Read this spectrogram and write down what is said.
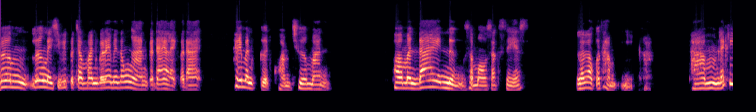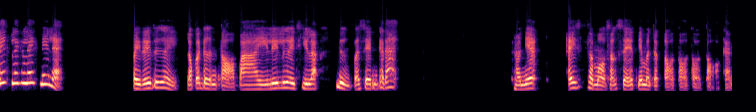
เริ่มเรื่องในชีวิตประจำวันก็ได้ไม่ต้องงานก็ได้อะไรก็ได้ ให้มันเกิดความเชื่อมั่น พอมันได้1 small success แล้วเราก็ทำอีกค่ะทำเล็กๆเล็กๆนี่แหละ ไปเรื่อยๆ แล้วก็เดินต่อไปเรื่อยๆ ทีละ1%ก็ได้ คราวเนี้ยไอ้ small success เนี่ยมันจะต่อๆๆๆกัน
